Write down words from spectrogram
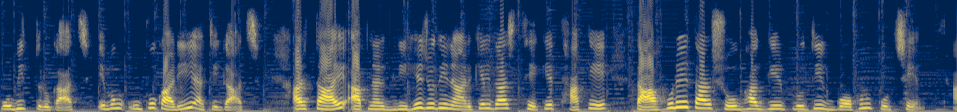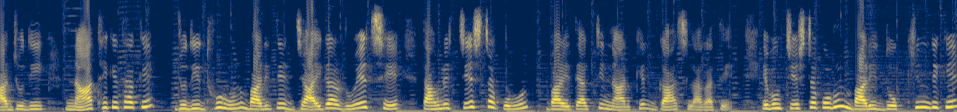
পবিত্র গাছ এবং উপকারী একটি গাছ। আর তাই আপনার গৃহে যদি নারকেল গাছ থেকে থাকে, তাহলে তার সৌভাগ্যের প্রতীক বহন করছে। আর যদি না থেকে থাকে, যদি ধরুন বাড়িতে জায়গা রয়েছে, তাহলে চেষ্টা করুন বাড়িতে একটি নারকেল গাছ লাগাতে। এবং চেষ্টা করুন বাড়ির দক্ষিণ দিকে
